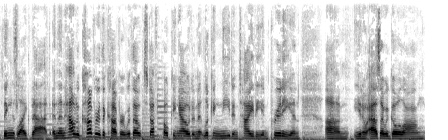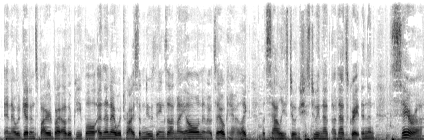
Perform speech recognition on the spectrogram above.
things like that. And then how to cover the cover without stuff poking out and it looking neat and tidy and pretty and um, you know, as I would go along and I would get inspired by other people, and then I would try some new things on my own, and I would say, okay, I like what Sally's doing. She's doing that. Oh, that's great. And then Sarah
